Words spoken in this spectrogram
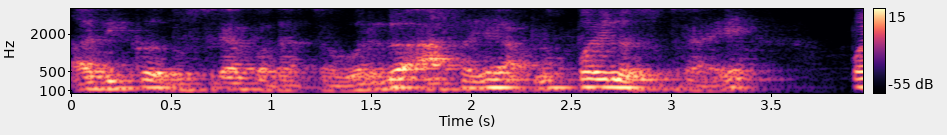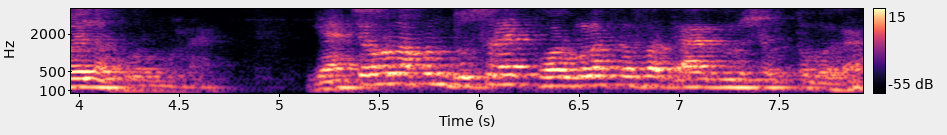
अधिक दुसऱ्या पदाचा वर्ग. असं हे आपलं पहिलं सूत्र आहे. पहिला फॉर्म्युला आहे. याच्यावर आपण दुसरा एक फॉर्म्युला कसा तयार करू शकतो बघा.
